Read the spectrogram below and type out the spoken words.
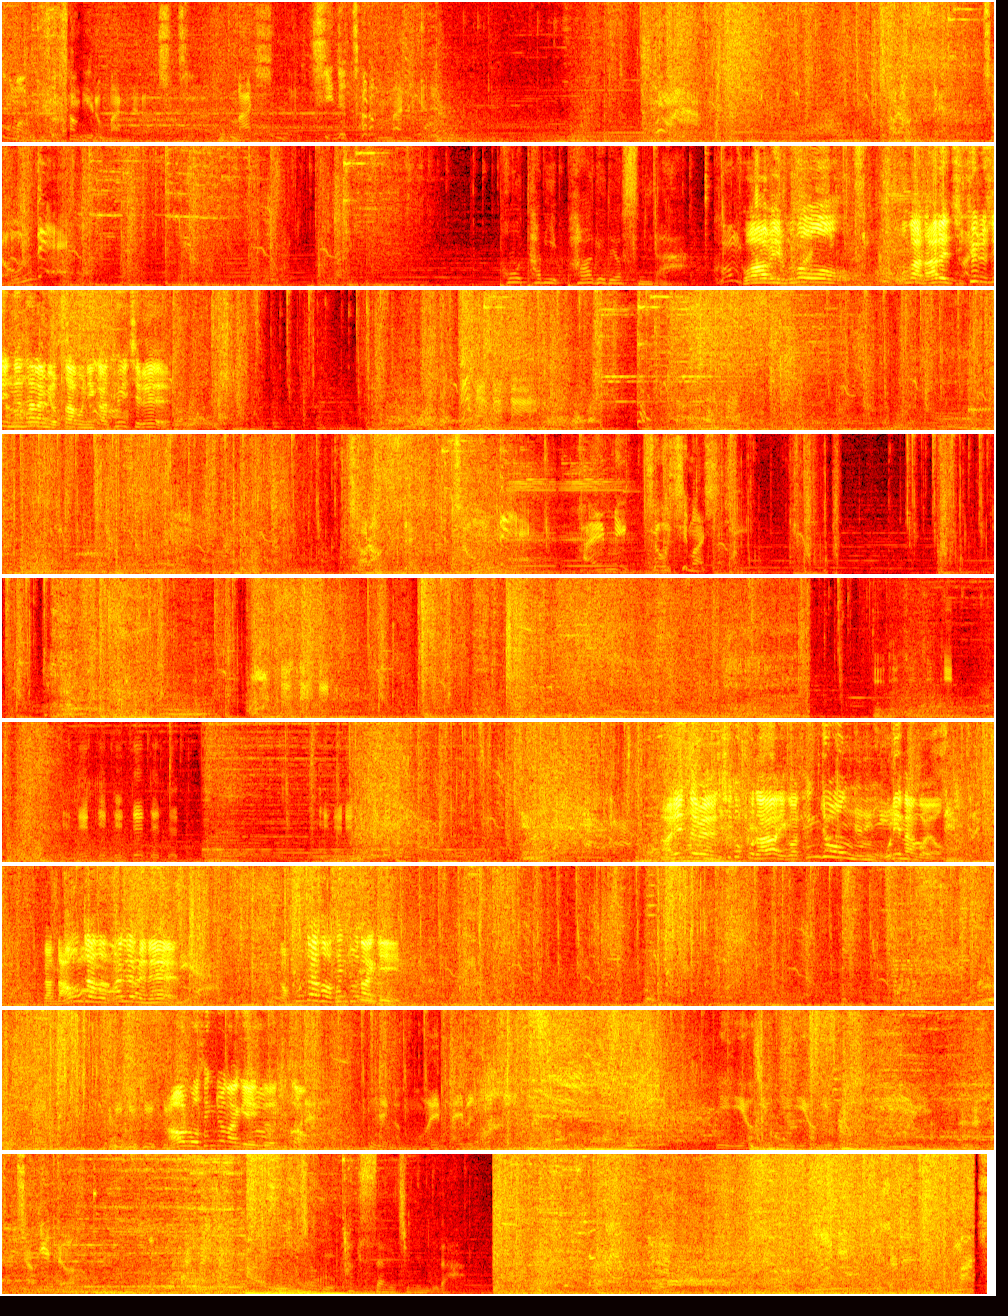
구멍 세상이로 만들어지지. 맛있는 치즈처럼 만들어. 좋은데. 포탑이 파괴되었습니다. 조합이 무서워. 뭔가 나를 지켜줄 수 있는 사람이 없다 보니까 트위치를. 조심하시지 때문에 치독보다 이거 생존 올인한 거예요. 그러니까 나 혼자서 살려면은 그러니까 혼자서 생존하기. 아울로 생존하기 그 특성. 적이 학살 중입니다.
